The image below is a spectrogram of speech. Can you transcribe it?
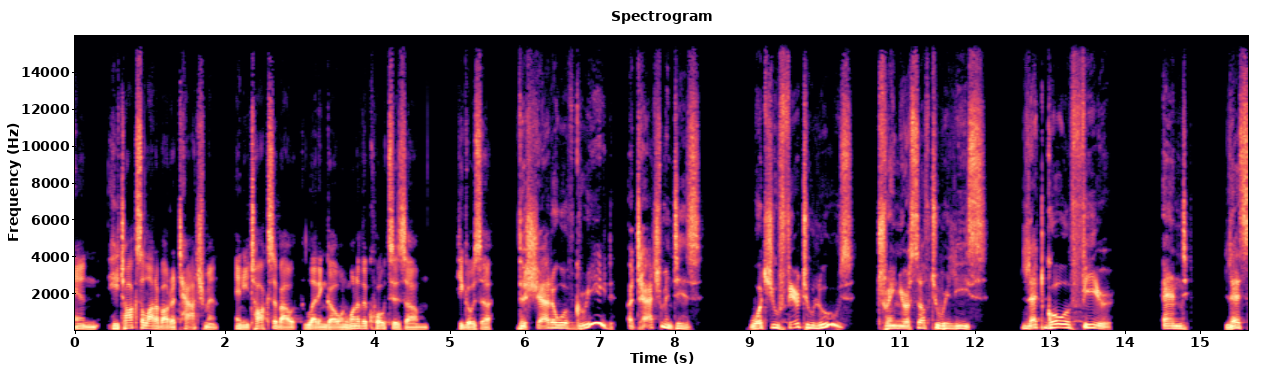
And he talks a lot about attachment and he talks about letting go. And one of the quotes is um, he goes, uh, The shadow of greed, attachment is. What you fear to lose, train yourself to release. Let go of fear. And Less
